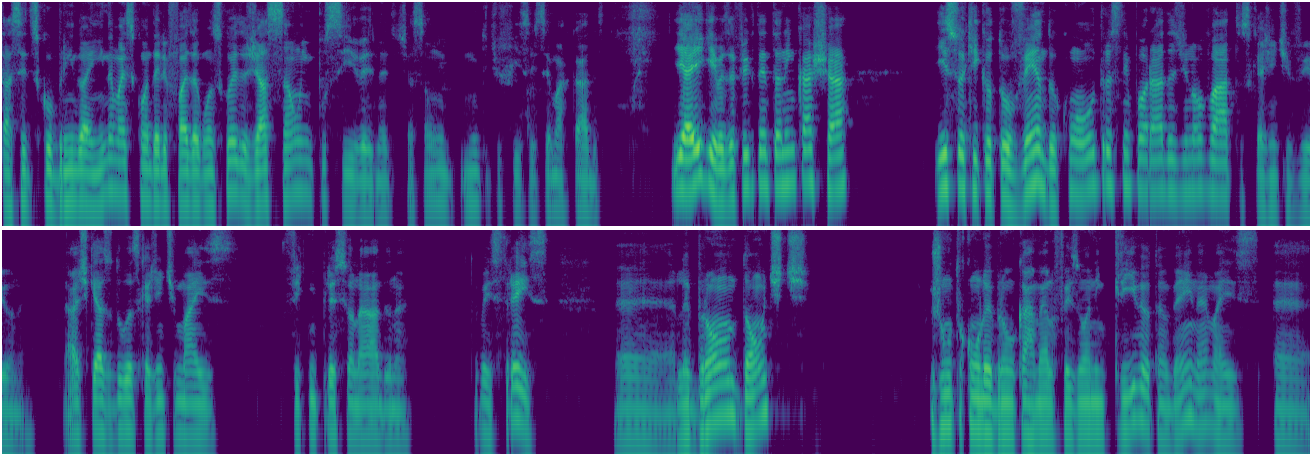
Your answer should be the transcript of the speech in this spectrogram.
tá se descobrindo ainda, mas quando ele faz algumas coisas já são impossíveis, né? Já são muito difíceis de ser marcadas. E aí, Gibbs, eu fico tentando encaixar isso aqui que eu tô vendo com outras temporadas de novatos que a gente viu, né? Acho que as duas que a gente mais fica impressionado, né? Talvez três. É, LeBron, Doncic, junto com o LeBron, o Carmelo fez um ano incrível também, né? Mas é,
